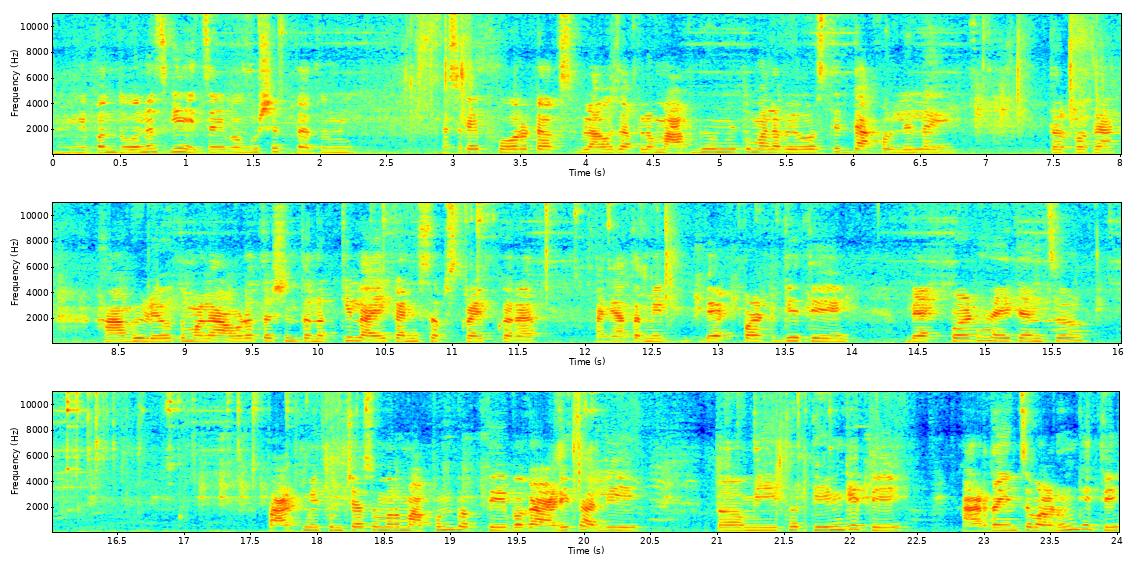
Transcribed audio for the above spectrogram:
आणि हे पण दोनच घ्यायचं आहे बघू शकता तुम्ही. असं काही फोर टक्स ब्लाऊज आपलं माप घेऊन मी तुम्हाला व्यवस्थित दाखवलेलं आहे तर बघा हा व्हिडिओ तुम्हाला आवडत असेल तर नक्की लाईक आणि सबस्क्राईब करा. आणि आता मी बॅक पार्ट घेते. बॅकपट आहे त्यांचं. पाठ मी तुमच्यासमोर मापून बघते. बघा अडीच आली. तर मी इथं तीन घेते. अर्धा इंच वाढून घेते.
